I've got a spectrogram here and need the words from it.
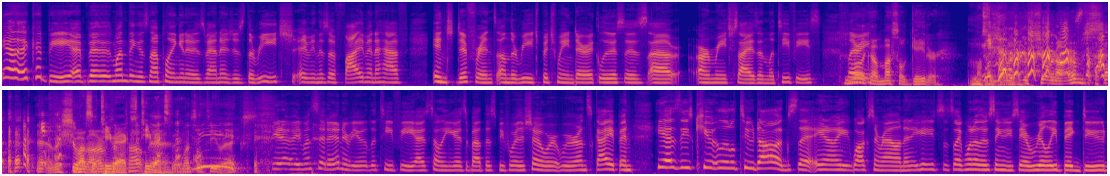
Yeah, it could be. Uh, But one thing that's not playing in his advantage is the reach. I mean, there's a five and a half inch difference on the reach between Derrick Lewis's uh, arm reach size and Latifi's. He's more like a muscle gator. Muscle the short arms. Yeah, the short Muscle arms. T-Rex, top. T-Rex. Yeah, muscle T Rex. You know, he once did an interview with Latifi. I was telling you guys about this before the show. Where we were on Skype, and he has these cute little two dogs that you know he walks around, and he's it's like one of those things you see a really big dude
